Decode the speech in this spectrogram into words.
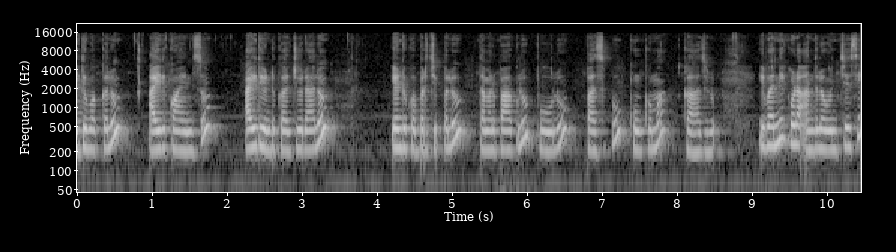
ఐదు మొక్కలు ఐదు కాయిన్స్ ఐదు ఎండు ఖర్జూరాలు ఎండు కొబ్బరి చిప్పలు తమలపాకులు పూలు పసుపు కుంకుమ గాజులు. ఇవన్నీ కూడా అందులో ఉంచేసి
